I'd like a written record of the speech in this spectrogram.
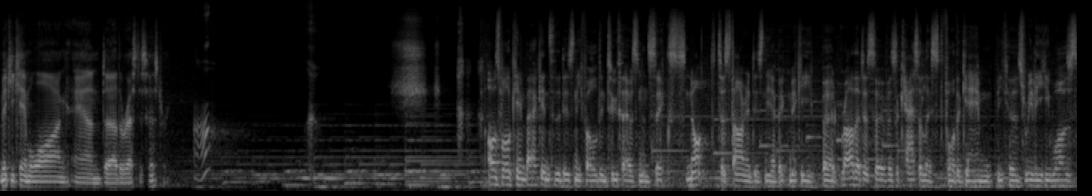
Mickey came along, and uh, the rest is history. Oswald came back into the Disney fold in 2006, not to star in Disney Epic Mickey, but rather to serve as a catalyst for the game because really he was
